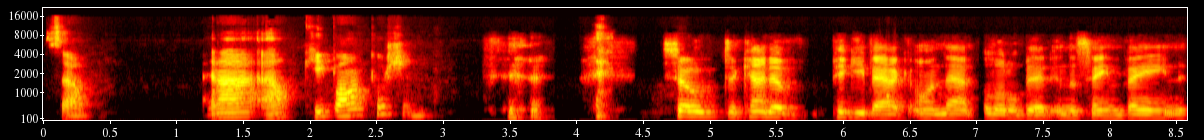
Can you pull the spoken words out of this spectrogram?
so and I, I'll keep on pushing. So to kind of piggyback on that a little bit in the same vein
